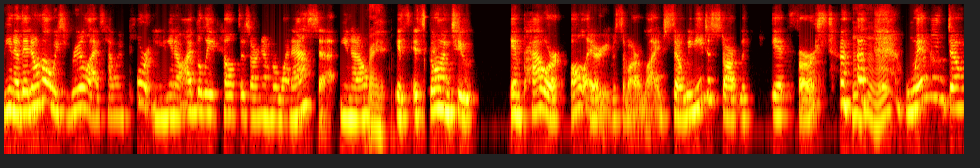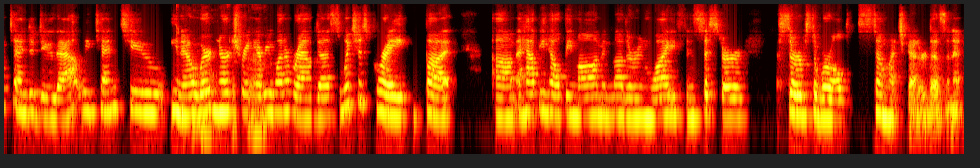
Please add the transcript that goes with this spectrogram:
you know they don't always realize how important. You know, I believe health is our number one asset. You know, right. it's it's going to empower all areas of our life. So we need to start with it 1st mm-hmm. Women don't tend to do that. We tend to, you know, we're nurturing sure. everyone around us, which is great, but um, a happy, healthy mom and mother and wife and sister serves the world so much better, doesn't it?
